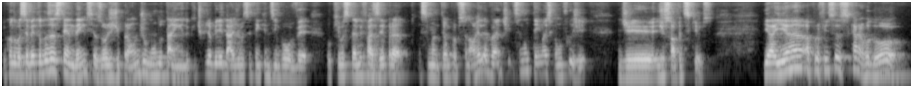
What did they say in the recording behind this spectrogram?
e quando você vê todas as tendências hoje de para onde o mundo está indo, que tipo de habilidade você tem que desenvolver, o que você deve fazer para se manter um profissional relevante, você não tem mais como fugir de, de soft skills. E aí a, a Profissas, cara, rodou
